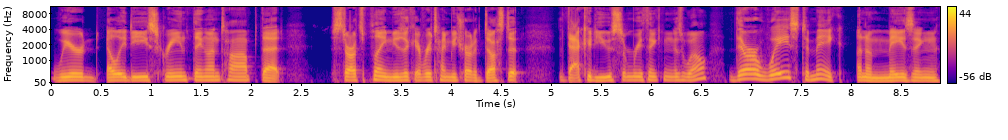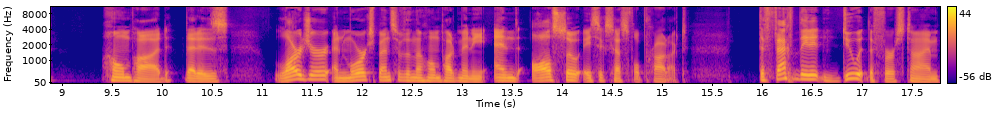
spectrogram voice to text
weird LED screen thing on top that starts playing music every time you try to dust it, that could use some rethinking as well. There are ways to make an amazing HomePod that is larger and more expensive than the HomePod Mini and also a successful product. The fact that they didn't do it the first time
